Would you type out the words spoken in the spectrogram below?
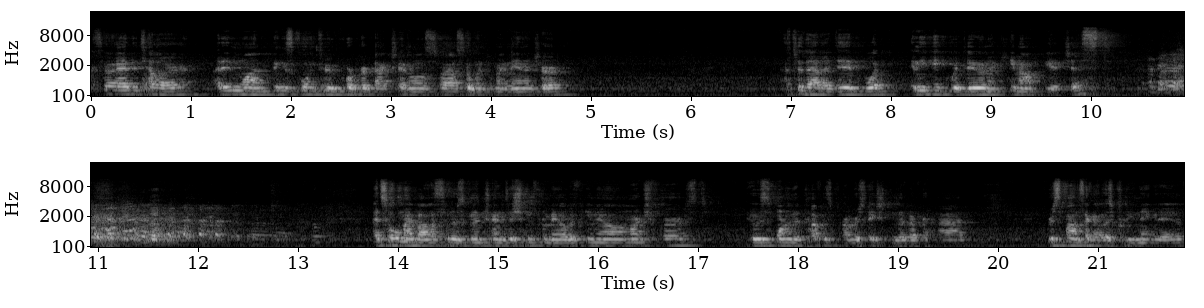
So I had to tell her, I didn't want things going through corporate back channels, so I also went to my manager. After that, I did what any geek would do, and I came out via gist. I told my boss that I was going to transition from male to female on March 1st. It was one of the toughest conversations I've ever had. Response I got was pretty negative.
